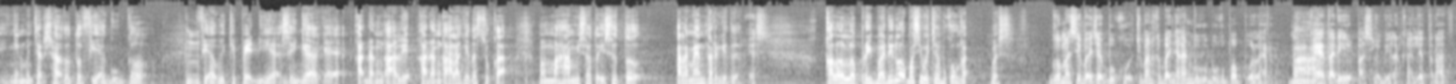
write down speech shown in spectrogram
ingin mencari sesuatu tuh via Google, via Wikipedia sehingga kayak kadang kali kadang kala kita suka memahami suatu isu tuh elementer gitu. yes Kalau lo pribadi lo masih baca buku nggak, Bos? Gue masih baca buku cuman kebanyakan buku-buku populer. Dan kayak tadi pas lo bilang kayak litera-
